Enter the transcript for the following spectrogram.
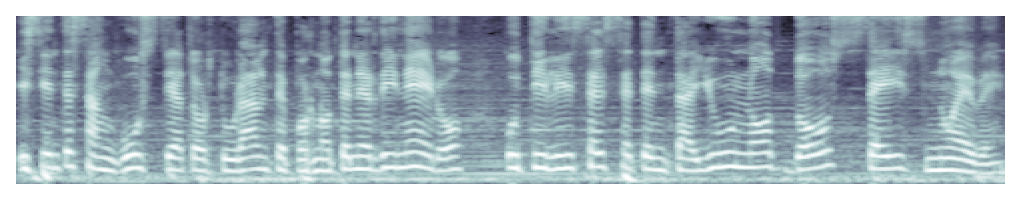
y sientes angustia torturante por no tener dinero, utiliza el 71269.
